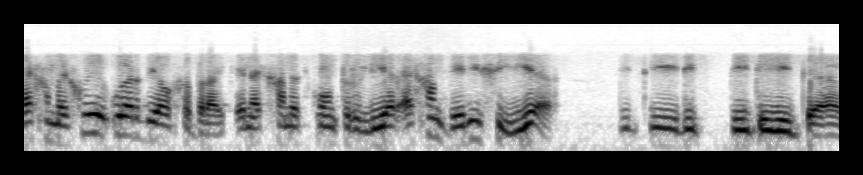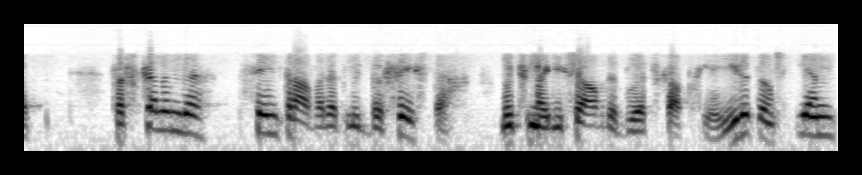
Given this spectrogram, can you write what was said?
ek gaan my goeie oordeel gebruik en ek gaan dit kontroleer. Ek gaan verifieer die die die die die, die, die verskillende sentra wat dit moet bevestig, moet vir my dieselfde boodskap gee. Hier het ons een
